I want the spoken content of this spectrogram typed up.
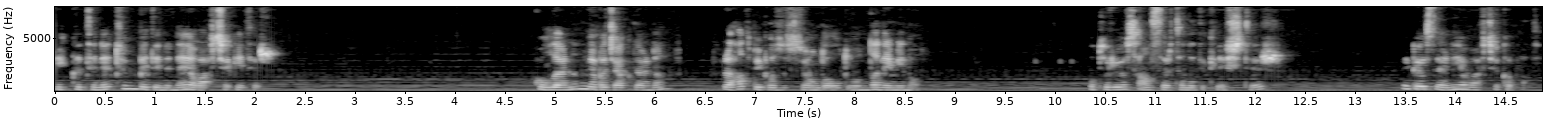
Dikkatini tüm bedenine yavaşça getir. Kollarının ve bacaklarının rahat bir pozisyonda olduğundan emin ol. Oturuyorsan sırtını dikleştir ve gözlerini yavaşça kapat.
